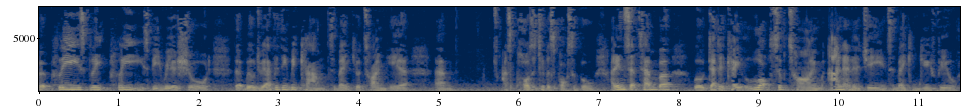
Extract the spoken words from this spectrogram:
But please, please be reassured that we'll do everything we can to make your time here um, as positive as possible. And in September, we'll dedicate lots of time and energy into making you feel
